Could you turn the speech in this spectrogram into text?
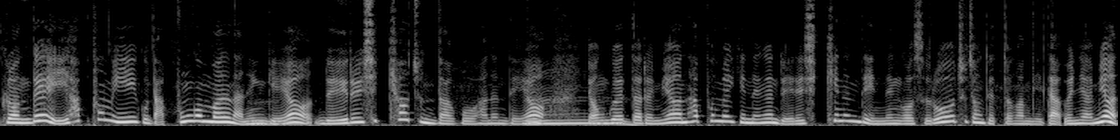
그런데 이 하품이 꼭 나쁜 것만은 아닌 음. 게요. 뇌를 식혀준다고 하는데요. 음. 연구에 따르면 하품의 기능은 뇌를 식히는 데 있는 것으로 추정됐다고 합니다. 왜냐하면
